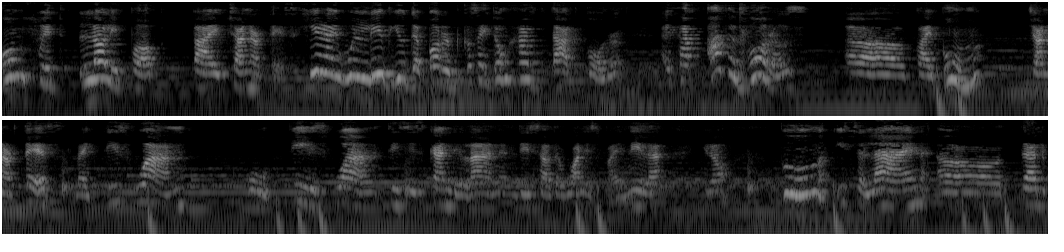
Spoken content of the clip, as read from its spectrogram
Boum Sweet Lollipop by Jeanne Arthes. Here I will leave you the bottle because I don't have that bottle. I have other bottles uh, by Boum, Jeanne Arthes, like this one, or this one, this is Candyland, and this other one is Vanilla, you know. Boum is a line uh, that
